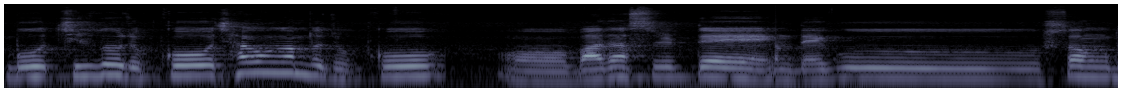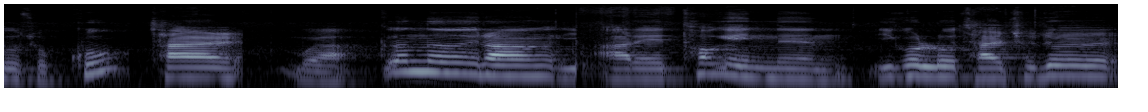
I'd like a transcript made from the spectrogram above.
뭐 질도 좋고 착용감도 좋고 어 맞았을 때 내구성도 좋고 잘 뭐야 끈이랑 이 아래 턱에 있는 이걸로 잘 조절도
